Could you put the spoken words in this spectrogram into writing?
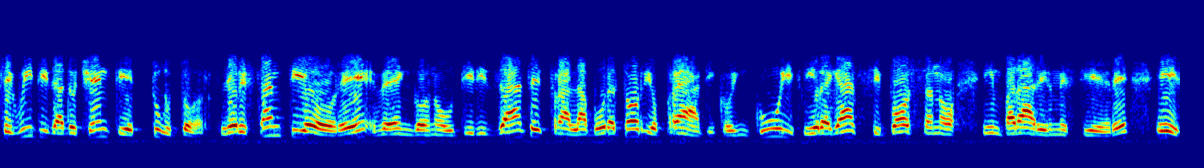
seguiti da docenti e tutor. Le restanti ore vengono utilizzate tra laboratorio pratico in cui i ragazzi possano imparare il mestiere e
